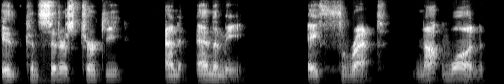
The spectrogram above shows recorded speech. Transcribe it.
it considers Turkey an enemy, a threat. Not one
